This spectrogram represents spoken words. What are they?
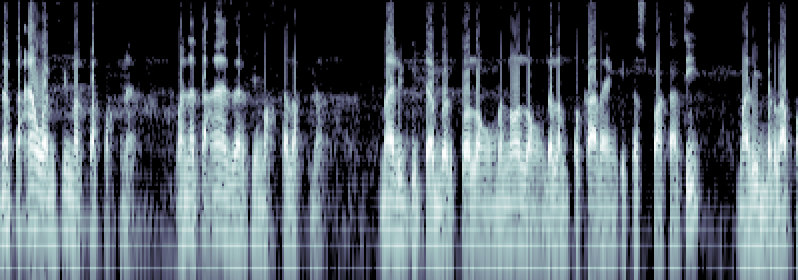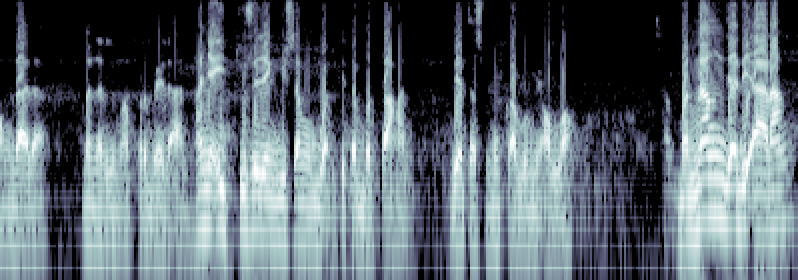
Nata'awan fi mattafaqna wa nata'azar fi makhtalafna. Mari kita bertolong menolong dalam perkara yang kita sepakati. Mari berlapang dada menerima perbedaan. Hanya itu saja yang bisa membuat kita bertahan di atas muka bumi Allah. Menang jadi arang,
